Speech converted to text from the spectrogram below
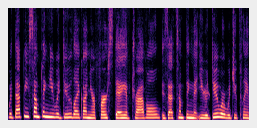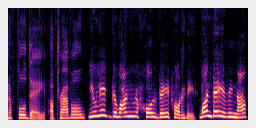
Would that be something you would do like on your first day of travel? Is that something that you would do, or would you plan a full day of travel? You need the one whole day for this. One day is enough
